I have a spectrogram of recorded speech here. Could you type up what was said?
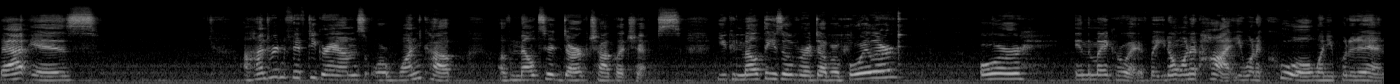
that is 150 grams or one cup of melted dark chocolate chips. You can melt these over a double boiler or in the microwave, but you don't want it hot. You want it cool when you put it in,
